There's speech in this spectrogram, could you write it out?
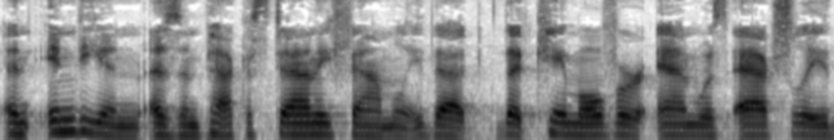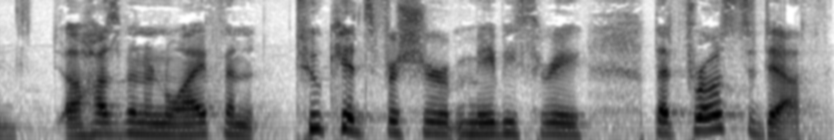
an Indian, as in Pakistani family that that came over and was actually a husband and wife and two kids for sure, maybe three, that froze to death.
